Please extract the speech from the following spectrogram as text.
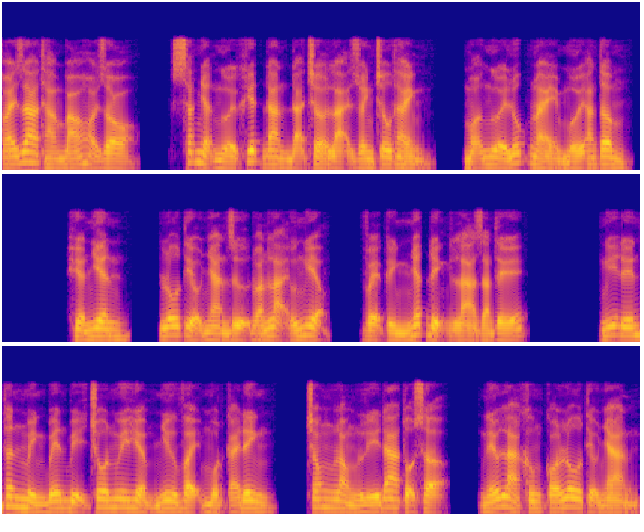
Phái ra thám báo hỏi do, xác nhận người khiết đan đã trở lại doanh châu thành, mọi người lúc này mới an tâm. Hiển nhiên, lô tiểu nhàn dự đoán lại ứng nghiệm, vệ kình nhất định là gian tế. Nghĩ đến thân mình bên bị trôn nguy hiểm như vậy một cái đinh, trong lòng lý đa Tội sợ, nếu là không có lô tiểu nhàn,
